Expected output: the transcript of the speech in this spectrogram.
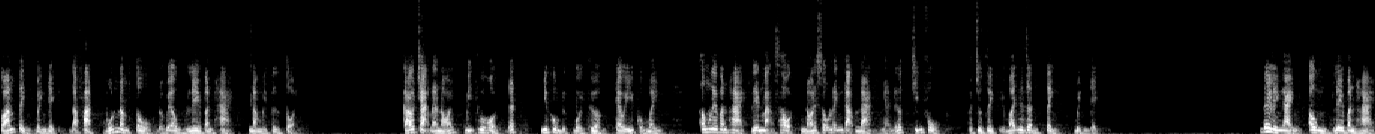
Toán tỉnh Bình Định đã phạt 4 năm tù đối với ông Lê Văn Hải, 54 tuổi. Cáo trạng đã nói bị thu hồi đất nhưng không được bồi thường theo ý của mình. Ông Lê Văn Hải lên mạng xã hội nói xấu lãnh đạo đảng, nhà nước, chính phủ và Chủ tịch Ủy ban Nhân dân tỉnh Bình Định. Đây là hình ảnh ông Lê Văn Hải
